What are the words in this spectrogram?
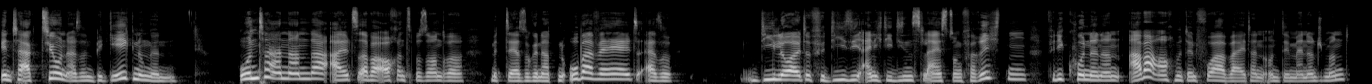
Interaktion, also in Begegnungen untereinander, als aber auch insbesondere mit der sogenannten Oberwelt, also die Leute, für die sie eigentlich die Dienstleistung verrichten, für die Kundinnen, aber auch mit den Vorarbeitern und dem Management,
